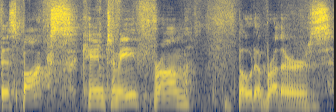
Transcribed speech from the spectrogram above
This box came to me from Boda Brothers.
